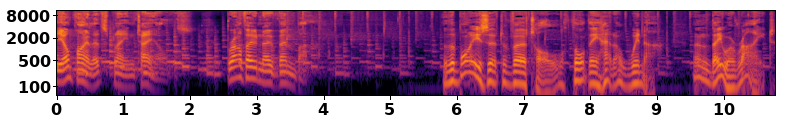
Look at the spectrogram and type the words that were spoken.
The old pilots plain tales. Bravo November. The boys at Vertol thought they had a winner, and they were right.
